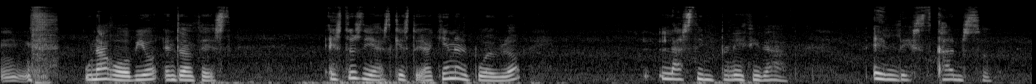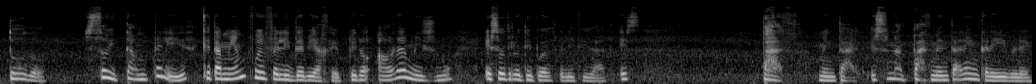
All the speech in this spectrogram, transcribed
un agobio. Entonces, estos días que estoy aquí en el pueblo, la simplicidad, el descanso, todo soy tan feliz que también fui feliz de viaje, pero ahora mismo es otro tipo de felicidad. Es paz mental, es una paz mental increíble.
